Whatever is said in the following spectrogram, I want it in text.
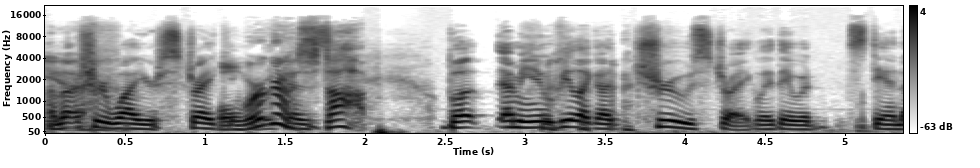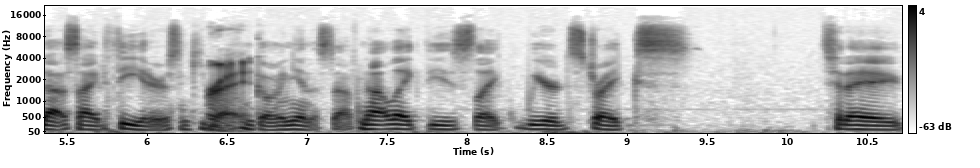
i'm not sure why you're striking Well, we're gonna stop. but I mean, it would be like a true strike. Like they would stand outside theaters and keep Right. going in and stuff. Not like these like weird strikes today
